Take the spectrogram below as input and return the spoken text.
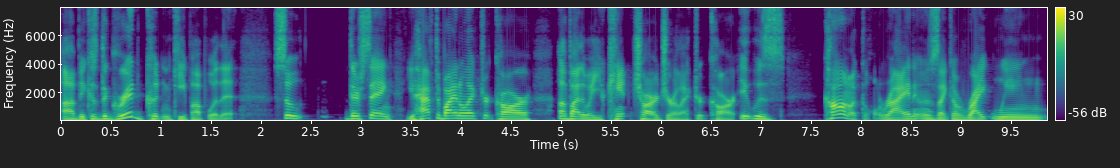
uh, because the grid couldn't keep up with it. So they're saying you have to buy an electric car. Uh, by the way, you can't charge your electric car. It was comical, right? It was like a right wing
